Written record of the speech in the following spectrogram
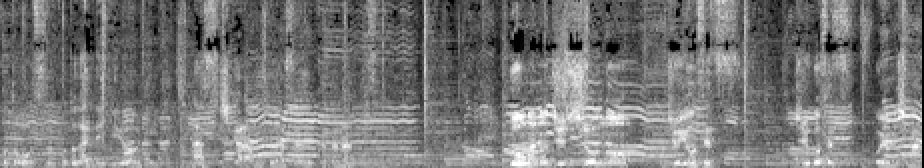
ことをすることができるようになす力もくださる方なんです。ローマの10章の14節15節お読みしま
